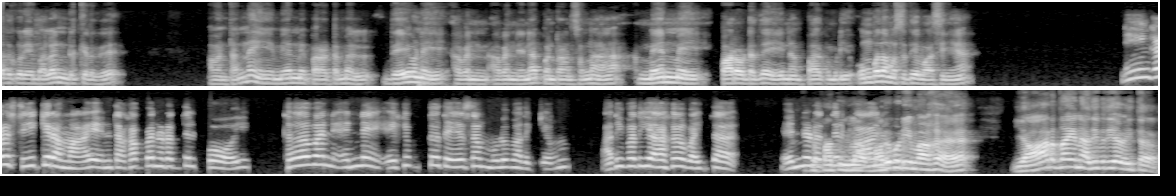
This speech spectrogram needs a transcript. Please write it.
அதுக்குரிய பலன் இருக்கிறது. அவன் தன்னை மேன்மை பாராட்டாமல் தேவனை அவன் அவன் என்ன பண்றான்னு சொன்னா மேன்மை பாராட்டதை நாம் பார்க்க முடியும். ஒன்பதாம் வருஷத்தை வாசிங்க. நீங்கள் சீக்கிரமாய் என் தகப்பனிடத்தில் போய் தேவன் என்னை எகிப்து தேசம் முழுவதைக்கும் அதிபதியாக வைத்தார். என்னிடத்தில் மறுபடியுமாக யார் தான் என்னை அதிபதியா வைத்தார்?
